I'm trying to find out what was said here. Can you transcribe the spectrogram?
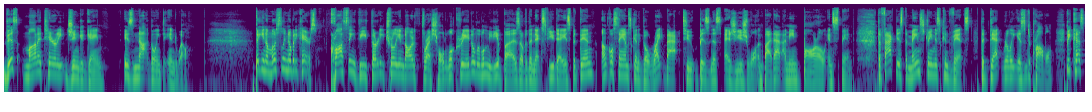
This monetary Jenga game is not going to end well. But you know, mostly nobody cares. Crossing the $30 trillion threshold will create a little media buzz over the next few days, but then Uncle Sam's going to go right back to business as usual. And by that, I mean borrow and spend. The fact is, the mainstream is convinced the debt really isn't a problem because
